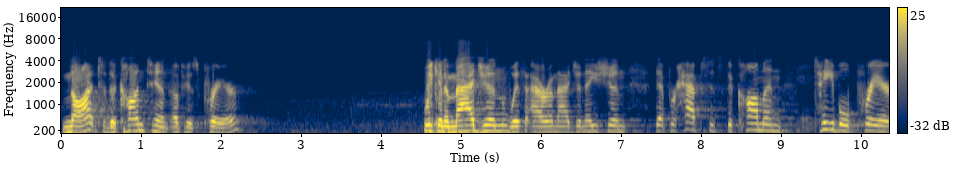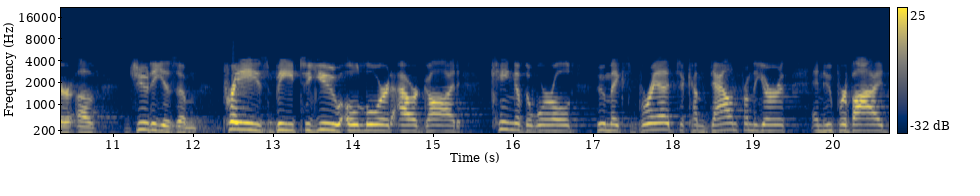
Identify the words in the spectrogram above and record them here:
not the content of his prayer. We can imagine with our imagination that perhaps it's the common table prayer of Judaism. Praise be to you, O Lord our God, King of the world, who makes bread to come down from the earth and who provides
